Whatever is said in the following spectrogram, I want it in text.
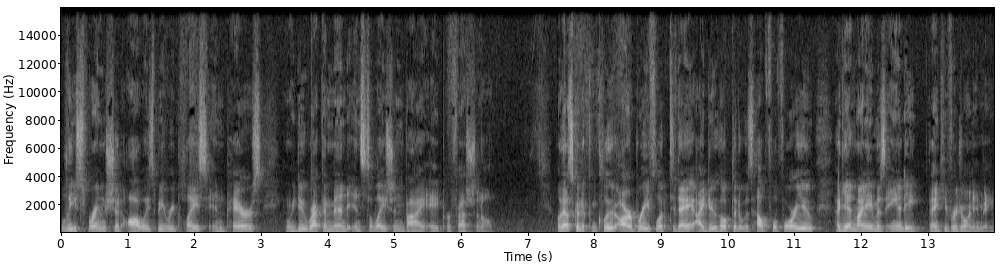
Leaf springs should always be replaced in pairs, and we do recommend installation by a professional. Well, that's going to conclude our brief look today. I do hope that it was helpful for you. Again, my name is Andy. Thank you for joining me.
